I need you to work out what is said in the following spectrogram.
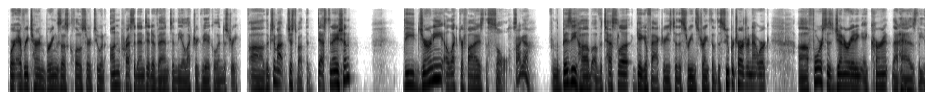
where every turn brings us closer to an unprecedented event in the electric vehicle industry. Uh, the about just about the destination. The journey electrifies the soul. Saga. From the busy hub of the Tesla gigafactories to the serene strength of the supercharger network, uh, Force is generating a current that has the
